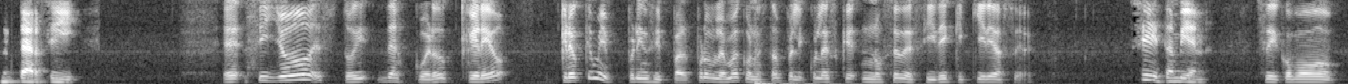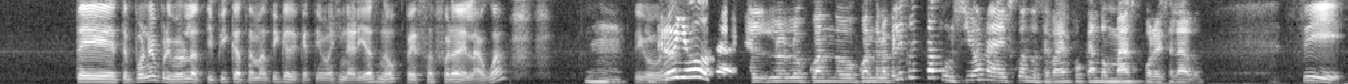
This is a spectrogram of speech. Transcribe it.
conectar, sí. Eh, si yo estoy de acuerdo, creo. Creo que mi principal problema con esta película es que no se decide qué quiere hacer. Sí, también. Sí, como te, te pone primero la típica temática que te imaginarías, ¿no? Pesa fuera del agua. Creo yo, o sea, cuando, cuando la película funciona es cuando se va enfocando más por ese lado. Sí,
